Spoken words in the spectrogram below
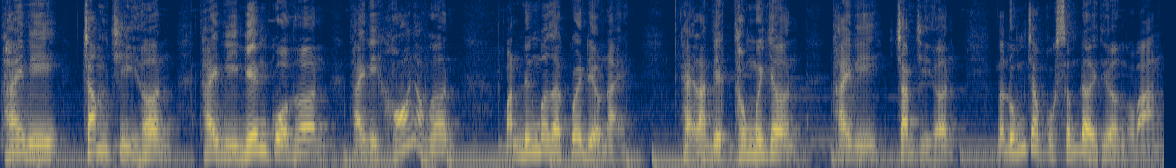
Thay vì chăm chỉ hơn. Thay vì điên cuồng hơn. Thay vì khó nhọc hơn. Bạn đừng bao giờ quên điều này. Hãy làm việc thông minh hơn thay vì chăm chỉ hơn, nó đúng trong cuộc sống đời thường của bạn,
